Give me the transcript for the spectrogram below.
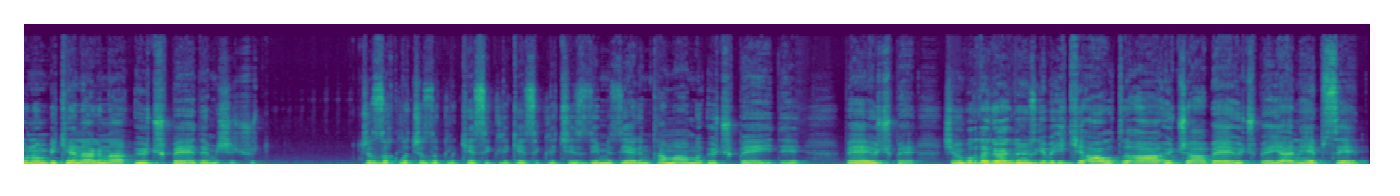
Bunun bir kenarına 3B demişiz. Şu çızıklı çızıklı, kesikli kesikli çizdiğimiz yerin tamamı 3B idi. B 3B. Şimdi burada gördüğünüz gibi 2 6 A 3A B 3B yani hepsi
